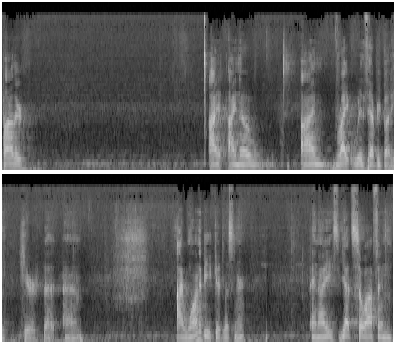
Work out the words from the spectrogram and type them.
Father, I, I know I'm right with everybody here that um, I want to be a good listener and I yet so often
